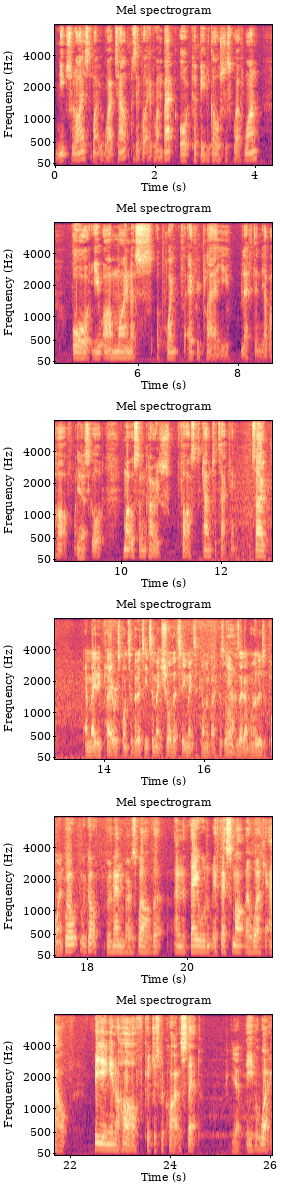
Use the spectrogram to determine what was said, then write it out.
neutralised, might be wiped out because they've got everyone back, or it could be the goal's just worth one, or you are minus a point for every player you left in the other half when Yeah. you scored. Might also encourage fast counter attacking. So, And maybe player responsibility to make sure their teammates are coming back as well Yeah. because they don't want to lose a point. well, we've got to remember as well that, and they will, if they're smart, they'll work it out. Being in a half could just require a step Yeah. either way.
